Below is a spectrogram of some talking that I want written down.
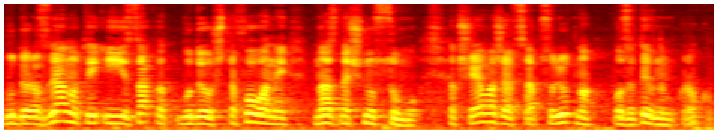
буде розглянутий, і заклад буде оштрафований на значну суму. Так що я вважаю це абсолютно позитивним кроком.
